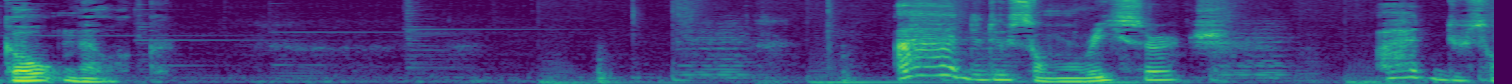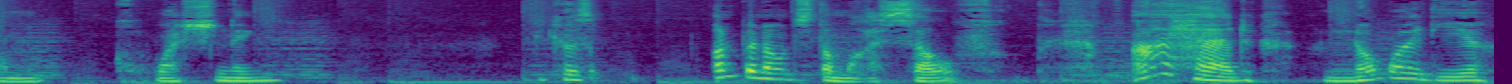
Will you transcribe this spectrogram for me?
goat milk? I had to do some research. I had to do some questioning. Because, unbeknownst to myself, I had no idea,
